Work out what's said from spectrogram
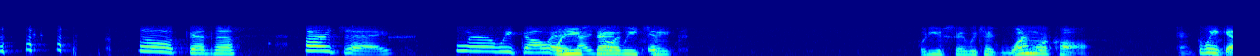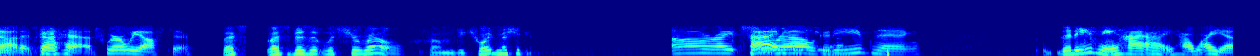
oh goodness. RJ, where are we going? What do you I say we it's- it's- take? What do you say we take one I'm- more call? And We got it. Go ahead. Where are we off to? Let's let's visit with Sherelle from Detroit, Michigan. All right, Hi, Sherelle. are Good evening. Good evening. Hi, how are you?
